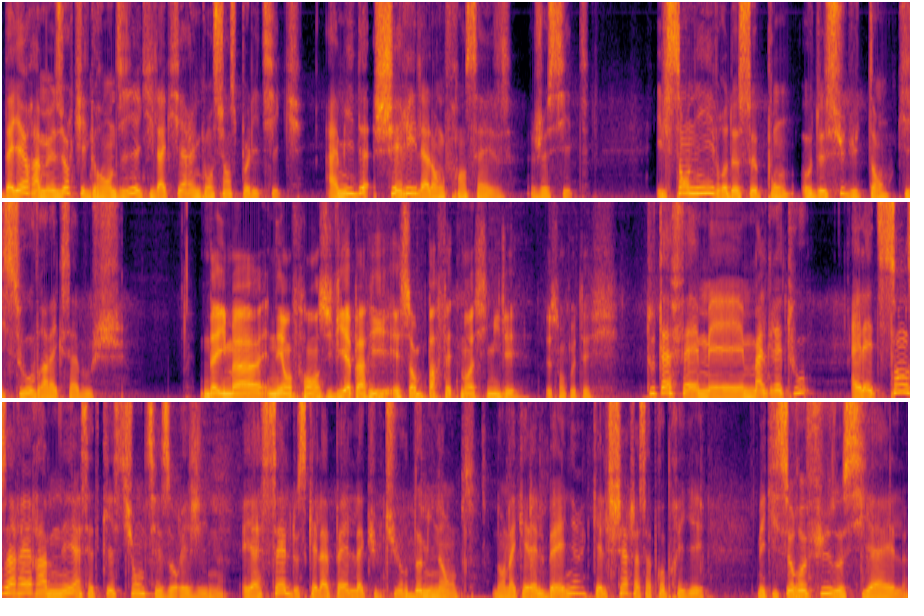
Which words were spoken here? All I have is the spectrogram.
D'ailleurs, à mesure qu'il grandit et qu'il acquiert une conscience politique, Hamid chérit la langue française. Je cite Il s'enivre de ce pont au-dessus du temps qui s'ouvre avec sa bouche. Naïma, née en France, vit à Paris et semble parfaitement assimilée de son côté. Tout à fait, mais malgré tout, elle est sans arrêt ramenée à cette question de ses origines et à celle de ce qu'elle appelle la culture dominante, dans laquelle elle baigne, qu'elle cherche à s'approprier, mais qui se refuse aussi à elle.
